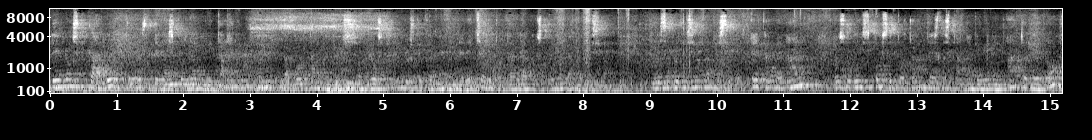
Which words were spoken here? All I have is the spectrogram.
de los cadetes de la escuela militar. La portan ellos, son los, los que tienen el derecho de portar la custodia y la procesión. Y esa procesión la preside el cardenal, los obispos importantes de España que vienen a Toledo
